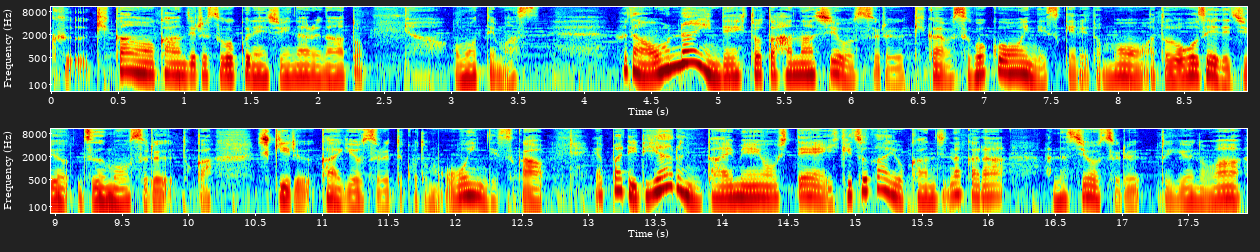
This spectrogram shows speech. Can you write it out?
空気感を感じるすごく練習になるなと思ってます。普段オンラインで人と話をする機会はすごく多いんですけれどもあと大勢でズームをするとか仕切る会議をするってことも多いんですがやっぱりリアルに対面をして息遣いを感じながら話をするというのは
